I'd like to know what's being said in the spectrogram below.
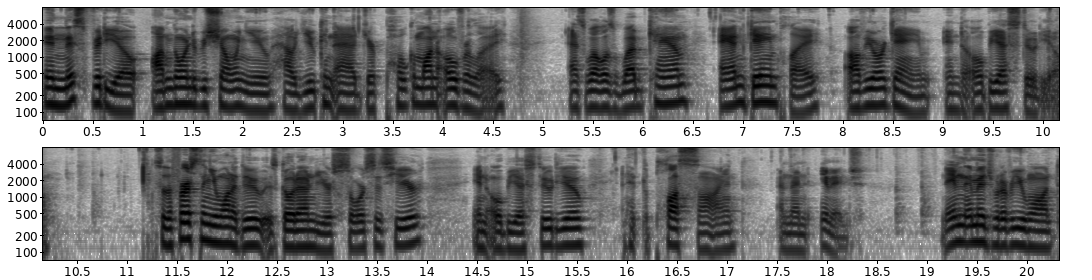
In this video, I'm going to be showing you how you can add your Pokemon overlay as well as webcam and gameplay of your game into OBS Studio. So the first thing you want to do is go down to your sources here in OBS Studio and hit the plus sign and then image. Name the image whatever you want,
